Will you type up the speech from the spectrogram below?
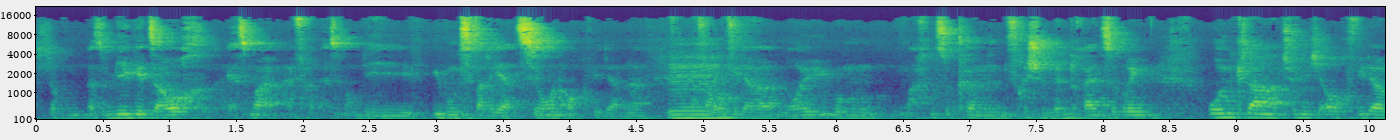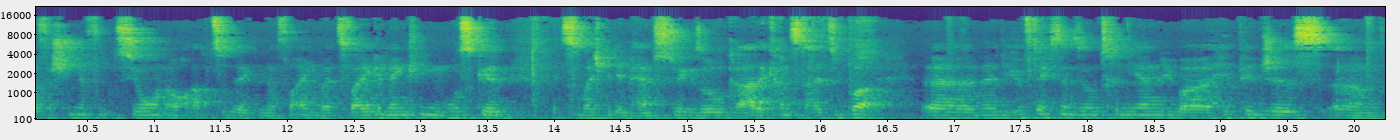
ich glaube, also mir geht es auch erstmal einfach erstmal um die Übungsvariation auch wieder. Ne? Mhm. Einfach auch wieder neue Übungen machen zu können, frischen Wind reinzubringen und klar natürlich auch wieder verschiedene Funktionen auch abzudecken. Ne? Vor allem bei zweigelenkigen Muskeln, jetzt zum Beispiel dem Hamstring so, gerade kannst du halt super äh, ne, die Hüftextension trainieren über Hip Hinges, ähm,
